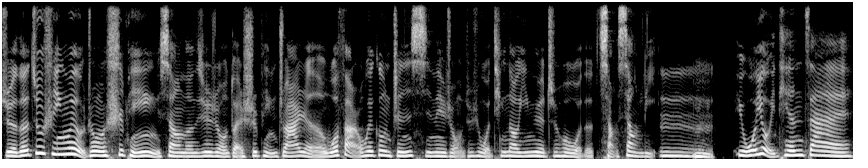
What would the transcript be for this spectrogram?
觉得，就是因为有这种视频影像的这种短视频抓人，我反而会更珍惜那种，就是我听到音乐之后我的想象力。嗯嗯，我有一天在。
